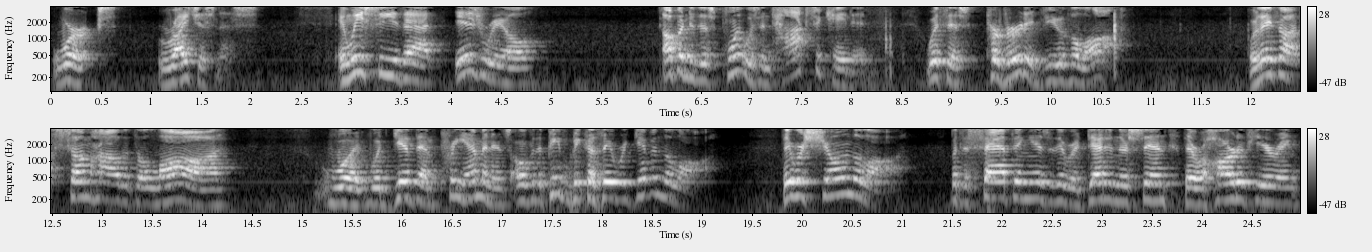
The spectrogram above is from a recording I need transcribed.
works righteousness. And we see that Israel, up until this point, was intoxicated with this perverted view of the law, where they thought somehow that the law would, would give them preeminence over the people because they were given the law. They were shown the law. But the sad thing is that they were dead in their sin, they were hard of hearing,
